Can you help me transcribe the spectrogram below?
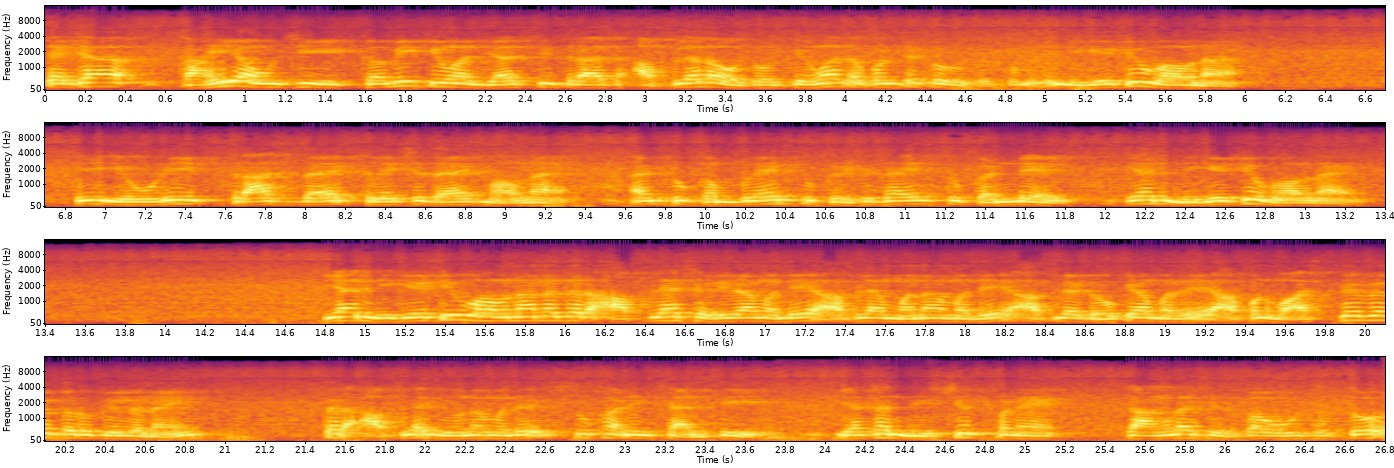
त्याच्या काही अंशी कमी किंवा जास्ती त्रास आपल्याला होतो तेव्हाच आपण ते करू शकतो. म्हणजे निगेटिव्ह भावना ही एवढी त्रासदायक क्लेशदायक भावना आहे. And to complain to criticise to condemn या निगेटिव्ह भावना आहेत. या निगेटिव्ह भावनांना जर आपल्या शरीरामध्ये आपल्या मनामध्ये आपल्या डोक्यामध्ये आपण वास्तव्य करू दिलं नाही तर आपल्या जीवनामध्ये सुख आणि शांती याचा निश्चितपणे चांगला शिरकाव होऊ शकतो.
